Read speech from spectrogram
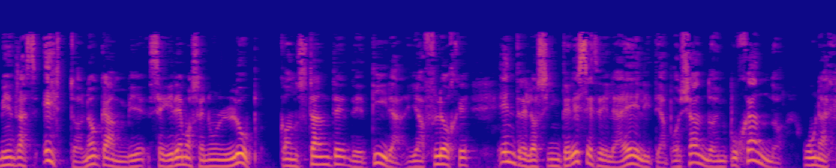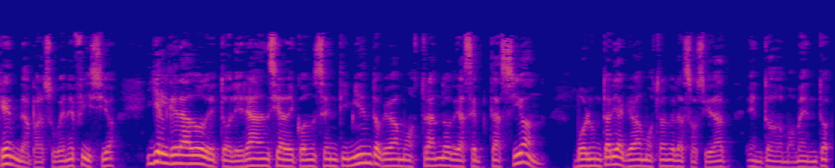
Mientras esto no cambie, seguiremos en un loop constante de tira y afloje entre los intereses de la élite apoyando, empujando una agenda para su beneficio y el grado de tolerancia, de consentimiento que va mostrando, de aceptación voluntaria que va mostrando la sociedad en todo momento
